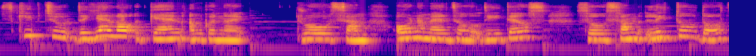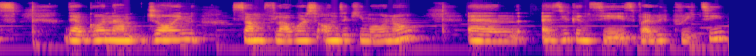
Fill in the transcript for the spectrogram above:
Skip to the yellow again, I'm gonna draw some ornamental details. So some little dots, they're gonna join some flowers on the kimono and as you can see it's very pretty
